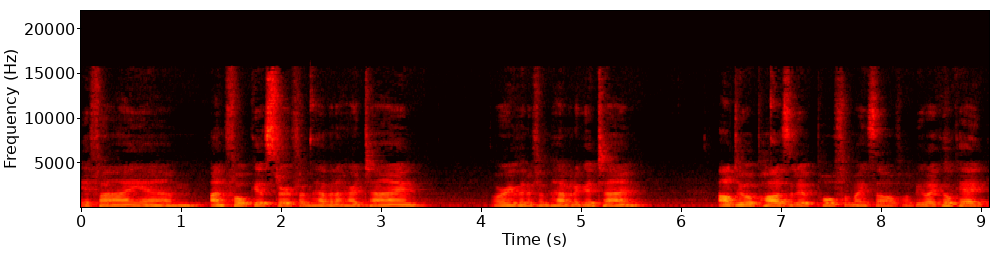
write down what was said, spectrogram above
if I am unfocused or if I'm having a hard time or even if I'm having a good time, I'll do a positive pull for myself. I'll be like, okay,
